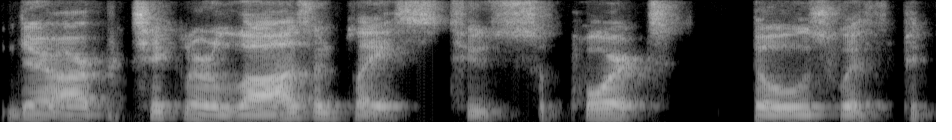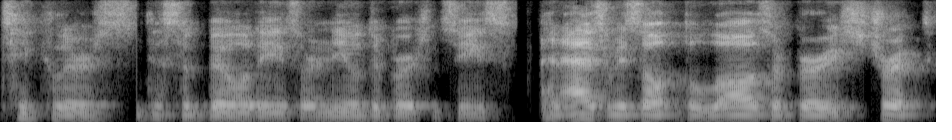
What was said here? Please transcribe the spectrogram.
there are particular laws in place to support those with particular disabilities or neurodivergencies. And as a result, the laws are very strict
